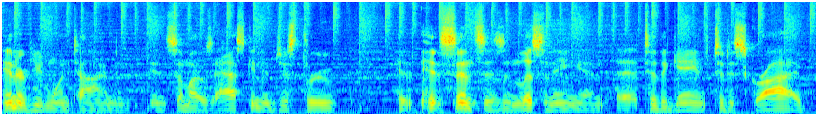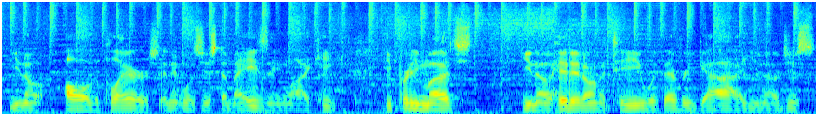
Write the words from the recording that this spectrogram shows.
interviewed one time and, and somebody was asking him just through his, his senses and listening and uh, to the games to describe you know all of the players. And it was just amazing. Like he he pretty much you know hit it on a tee with every guy you know just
